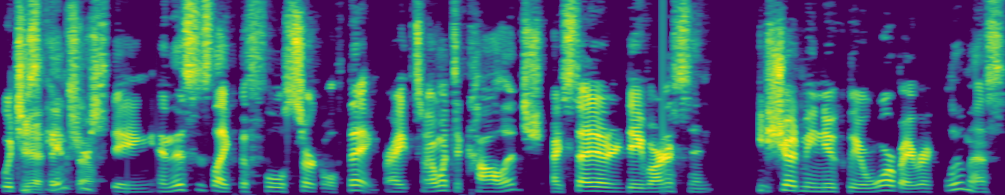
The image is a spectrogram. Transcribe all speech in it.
which is Yeah, I think so. interesting. And this is like the full circle thing, right? So I went to college, I studied under Dave Arneson. He showed me Nuclear War by Rick Loomis,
